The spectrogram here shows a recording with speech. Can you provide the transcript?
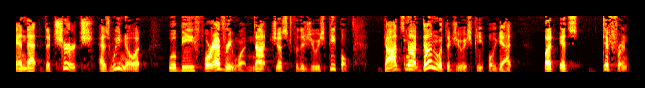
And that the church, as we know it, will be for everyone, not just for the Jewish people. God's not done with the Jewish people yet, but it's different.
